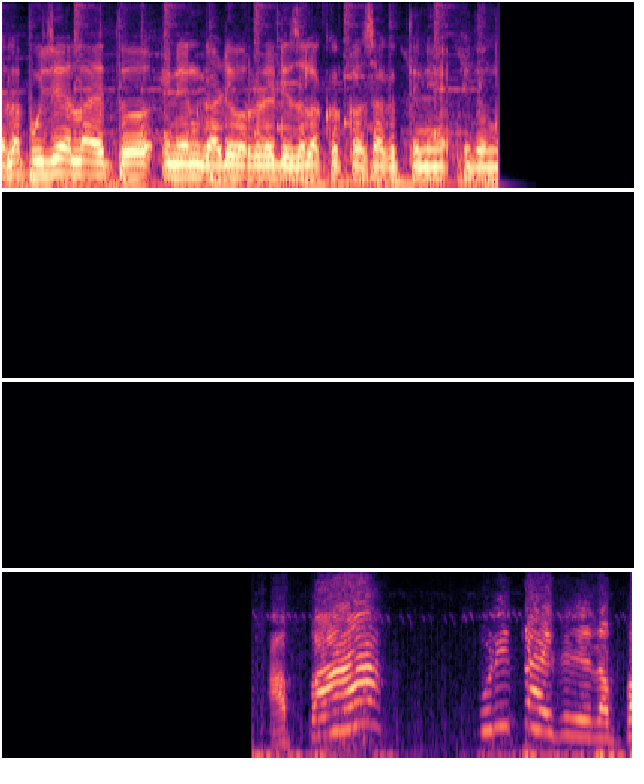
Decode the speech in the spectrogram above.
ಎಲ್ಲ ಪೂಜೆ ಎಲ್ಲ ಆಯಿತು. ಇನ್ನೇನು ಗಾಡಿ ಹೊರಗಡೆ ಡೀಸೆಲ್ ಹಾಕಿ ಕಳ್ಸಾಕತ್ತೀನಿ ಇದೊಂದು ಅಪ್ಪ ಕುಡಿತಾ ಇದ್ದೀನಪ್ಪ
